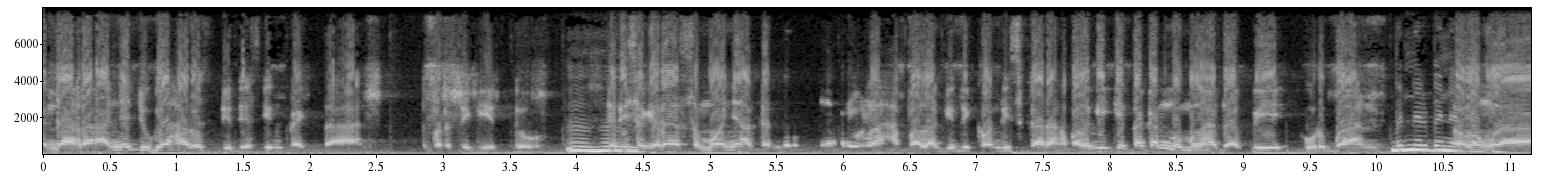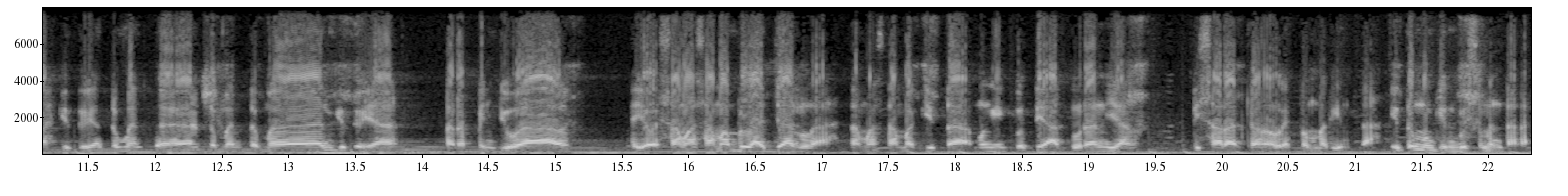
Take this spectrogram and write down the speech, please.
Kendaraannya juga harus didesinfektan seperti gitu Mhm. jadi saya kira semuanya akan berpengaruh lah apalagi di kondisi sekarang apalagi kita kan mau menghadapi kurban Bener-bener. tolonglah gitu ya teman teman-teman gitu ya para penjual ayo sama-sama belajar lah sama-sama kita mengikuti aturan yang disyaratkan oleh pemerintah itu mungkin bu sementara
